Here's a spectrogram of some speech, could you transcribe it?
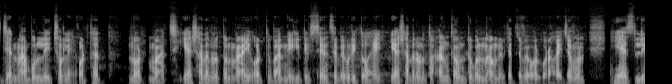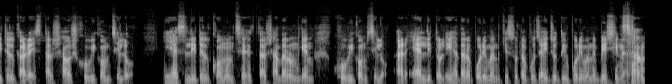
যে না বললেই চলে। অর্থাৎ নট মাছ ইহা সাধারণত নাই অর্থে বা নেগেটিভ সেন্সে ব্যবহৃত হয়। ইহা সাধারণত আনকাউন্টেবল নাউনের ক্ষেত্রে ব্যবহার করা হয় যেমন হি হ্যাজ লিটল কারেজ তার সাহস খুবই কম ছিল। He has little common sense তার সাধারণ জ্ঞান খুবই কম ছিল। আর এ লিটল ইহা দ্বারা পরিমাণ কিছুটা বোঝায় যদিও পরিমাণে বেশি না। সাম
